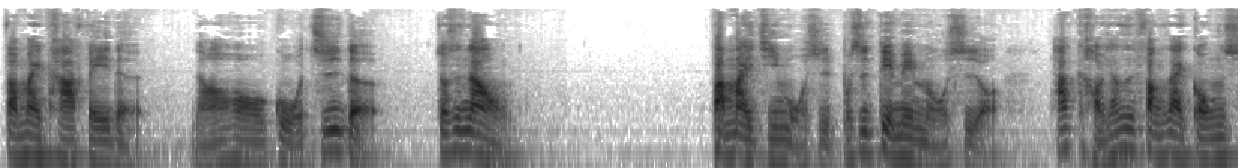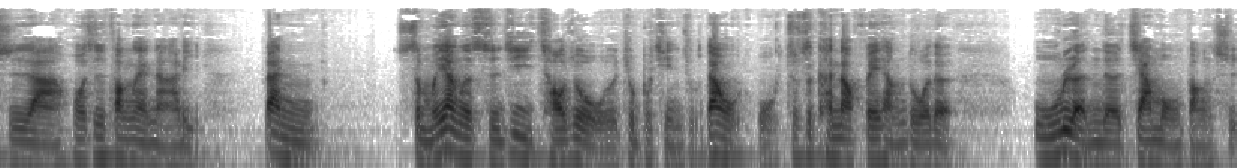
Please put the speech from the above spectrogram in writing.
贩卖咖啡的，然后果汁的，都是那种贩卖机模式，不是店面模式哦。它好像是放在公司啊，或是放在哪里，但什么样的实际操作我就不清楚。但我我就是看到非常多的无人的加盟方式。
